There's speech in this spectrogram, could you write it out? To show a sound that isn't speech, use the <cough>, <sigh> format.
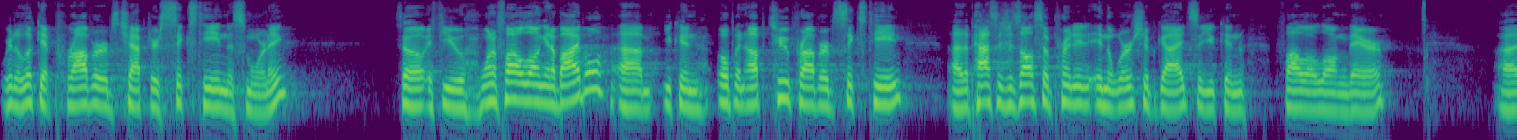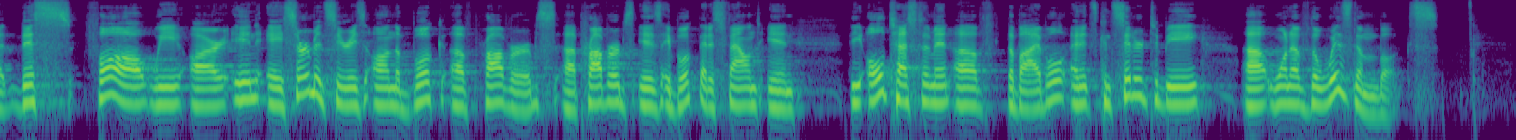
We're going to look at Proverbs chapter 16 this morning. So, if you want to follow along in a Bible, um, you can open up to Proverbs 16. Uh, the passage is also printed in the worship guide, so you can follow along there. Uh, this fall, we are in a sermon series on the book of Proverbs. Uh, Proverbs is a book that is found in the Old Testament of the Bible, and it's considered to be uh, one of the wisdom books.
